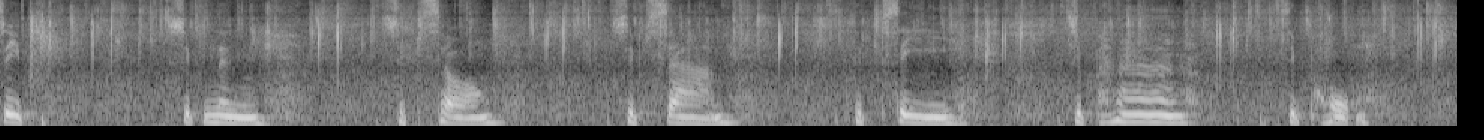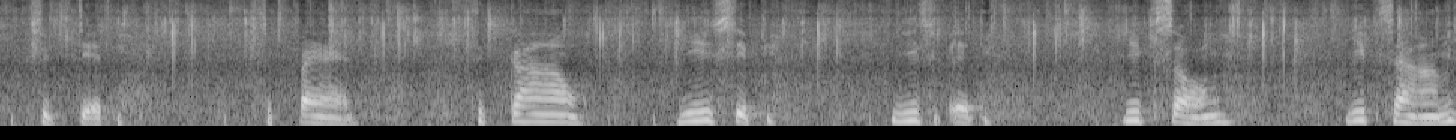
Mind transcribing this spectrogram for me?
10 11 12 13 14 15 16 17 18 19 20 21 22 23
